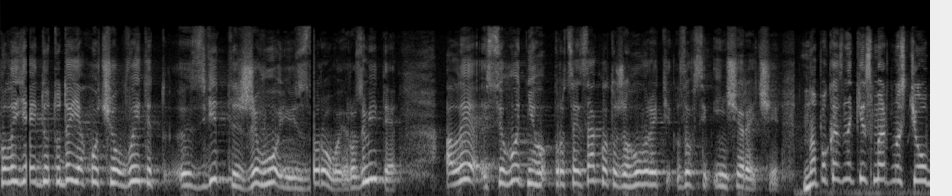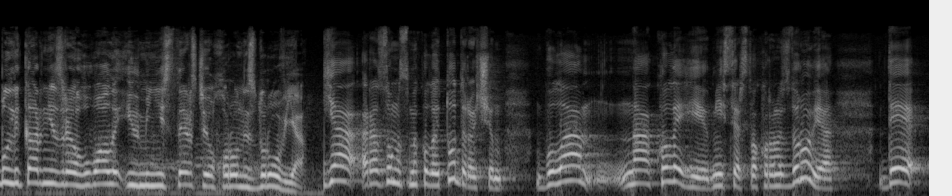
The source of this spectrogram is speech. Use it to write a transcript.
Коли я йду туди, я хочу вийти е, звідти живою і здоровою, розумієте? Але сьогодні про цей заклад уже говорять зовсім інші речі. На показники смертності облікарні зреагували і в Міністерстві охорони здоров'я. Я разом з Миколою Тодоровичем була на колегії Міністерства охорони здоров'я, де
